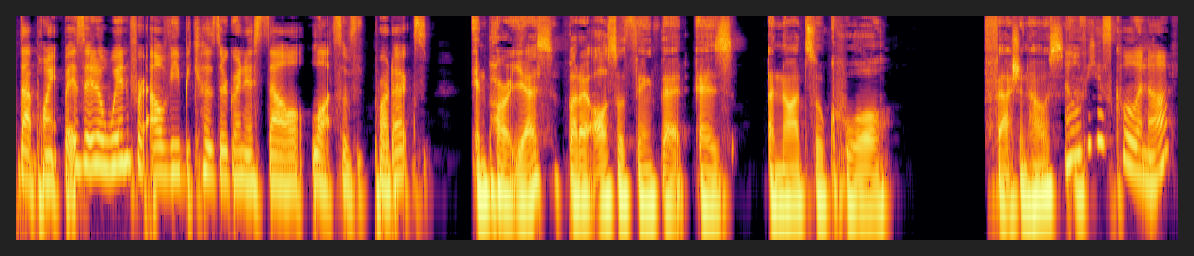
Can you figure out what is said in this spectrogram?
that point, but is it a win for LV because they're going to sell lots of products? In part, yes, but I also think that as a not so cool fashion house, LV is cool enough.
